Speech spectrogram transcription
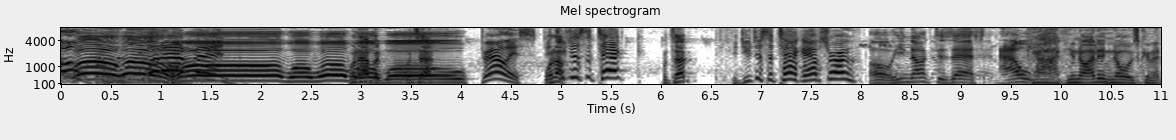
Oh, Whoa, whoa. What happened? Whoa, whoa, whoa, What whoa, happened? What's that? whoa. Dralis, did What you up? just attack? What's that? Did you just attack Appsro? Oh, he knocked his ass out. God, you know, I didn't know it was gonna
